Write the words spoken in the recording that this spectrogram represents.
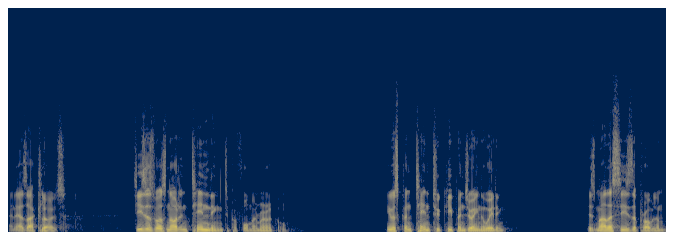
And as I close, Jesus was not intending to perform a miracle. He was content to keep enjoying the wedding. His mother sees the problem,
